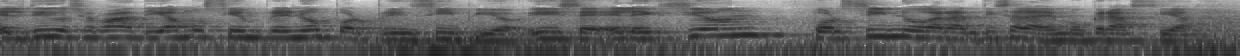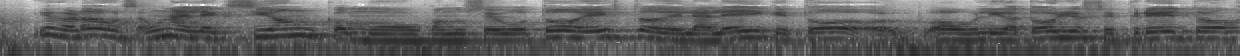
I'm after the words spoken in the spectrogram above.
el título se llama Digamos siempre no por principio. Y dice, elección por sí no garantiza la democracia. Y es verdad, o sea, una elección como cuando se votó esto de la ley, que todo obligatorio, secreto,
